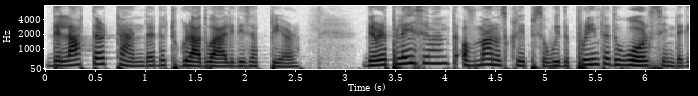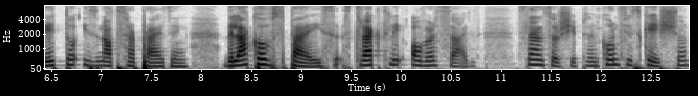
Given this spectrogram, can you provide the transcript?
the latter tended to gradually disappear. The replacement of manuscripts with printed works in the ghetto is not surprising. The lack of space, strictly oversight, censorship, and confiscation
